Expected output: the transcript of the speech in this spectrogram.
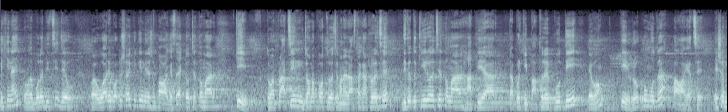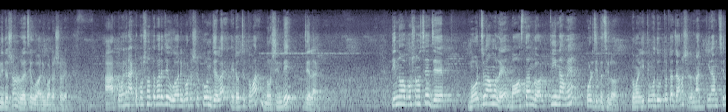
লিখি নাই, তোমাদের বলে দিচ্ছি যে ওয়ারি বটেশ্বরে কী কী নিদর্শন পাওয়া গেছে? একটা হচ্ছে তোমার কি? তোমার প্রাচীন জনপথ রয়েছে মানে রাস্তাঘাট রয়েছে। দ্বিতীয়ত কি রয়েছে? তোমার হাতিয়ার, তারপর কি? পাথরের পুঁতি এবং কি? রৌপ্য মুদ্রা পাওয়া গেছে। এসব নিদর্শন রয়েছে ওয়ারি বটেশ্বরে। আর তোমার এখানে একটা প্রশ্ন হতে পারে যে ওয়ারি বটেশ্বর কোন জেলায়? এটা হচ্ছে তোমার নরসিংদী জেলায়। তিন নম্বর প্রশ্ন হচ্ছে যে মৌর্য আমলে মহাস্থানগড় কি নামে পরিচিত ছিল? তোমার ইতিমধ্যে উত্তরটা জানো সেটার না, কী নাম ছিল?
